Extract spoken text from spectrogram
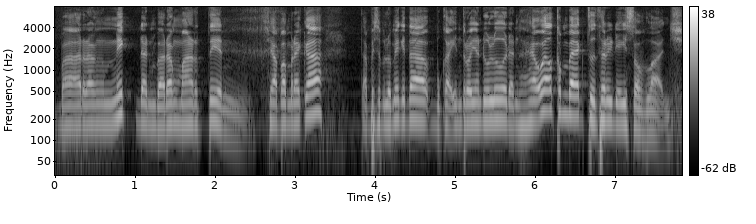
Bareng Nick dan bareng Martin. Siapa mereka? Tapi sebelumnya kita buka intronya dulu dan welcome back to 30 Days of Lunch.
